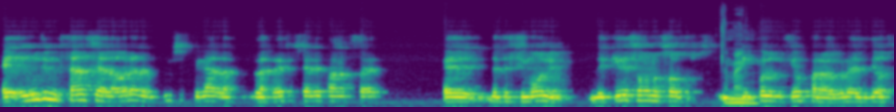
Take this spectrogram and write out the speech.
Eh, en última instancia, a la hora del juicio final, las, redes sociales van a ser eh, de testimonio de quiénes somos nosotros, y qué fue lo que hicimos para la gloria de Dios,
